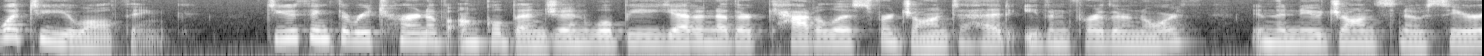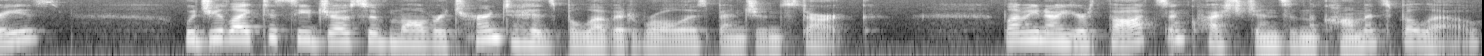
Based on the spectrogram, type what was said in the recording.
what do you all think? Do you think the return of Uncle Benjen will be yet another catalyst for Jon to head even further north in the new Jon Snow series? Would you like to see Joseph Mawle return to his beloved role as Benjen Stark? Let me know your thoughts and questions in the comments below,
